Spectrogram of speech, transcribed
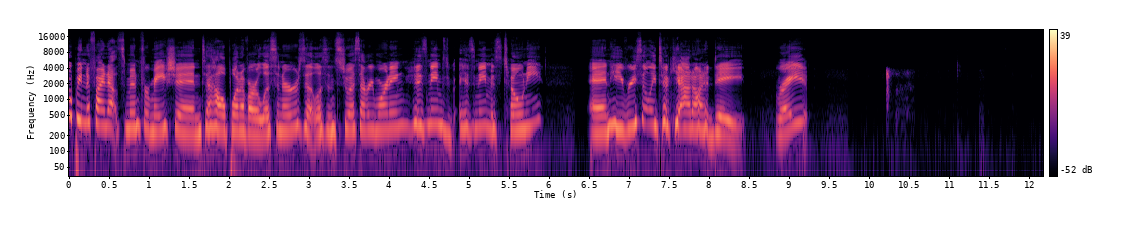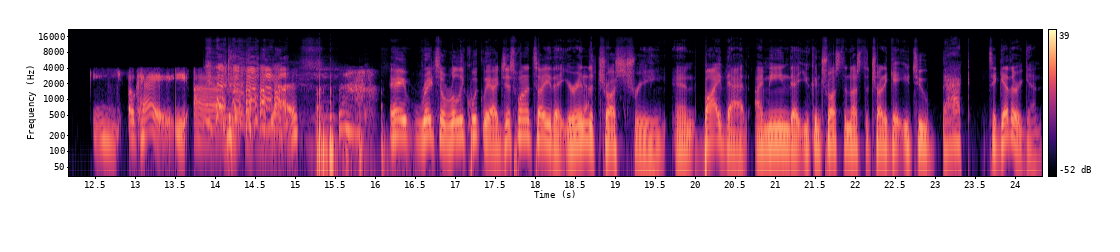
hoping to find out some information to help one of our listeners that listens to us every morning. His name's his name is Tony, and he recently took you out on a date, right? Okay. Um, yes. Hey, Rachel, really quickly, I just want to tell you that you're in the trust tree. And by that, I mean that you can trust in us to try to get you two back together again.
